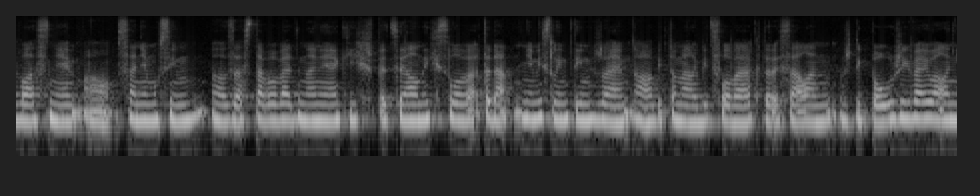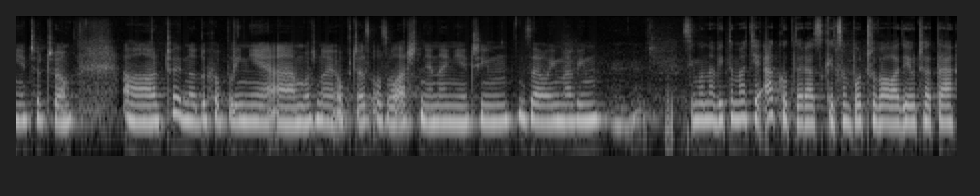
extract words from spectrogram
vlastne sa nemusím zastavovať na nejakých špeciálnych slovách. Teda nemyslím tým, že by to mali byť slová, ktoré sa len vždy používajú, ale niečo, čo, čo jednoducho plinie a možno je občas ozvláštnené niečím zaujímavým. Mm-hmm. Simona, vy to máte ako teraz, keď som počúvala, dievčatá,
